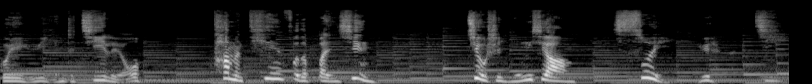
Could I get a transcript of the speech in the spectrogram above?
鲑鱼沿着激流，他们天赋的本性，就是迎向岁月的激。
